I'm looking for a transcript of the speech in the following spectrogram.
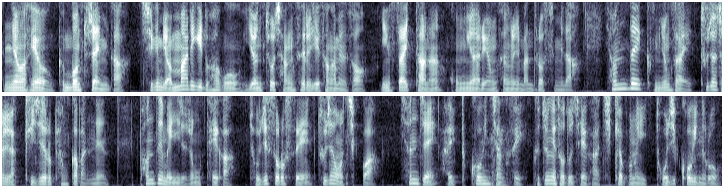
안녕하세요. 근본 투자입니다. 지금 연말이기도 하고 연초 장세를 예상하면서 인사이트 하나 공유하려 영상을 만들었습니다. 현대 금융사의 투자 전략 귀재로 평가받는 펀드 매니저 중 대가 조지 소로스의 투자 원칙과 현재 알트코인 장세, 그 중에서도 제가 지켜보는 이 도지코인으로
